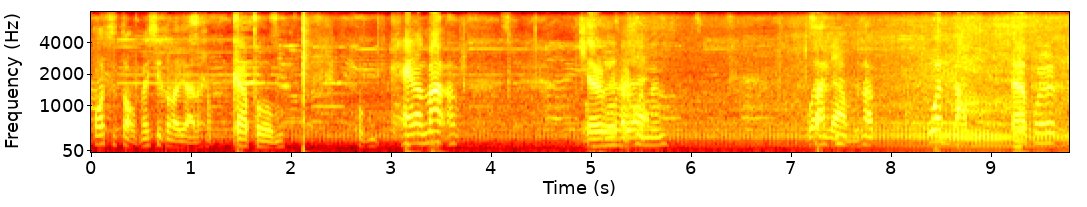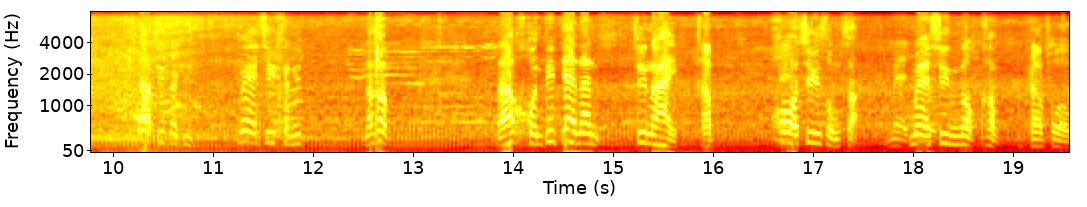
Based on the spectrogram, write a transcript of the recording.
พ่อชื่อตอกแม่ชื่อกรยานะครับ ครับผม ผมแค้นมันมากครับแค่นั้นแต่นะครับคนนั้นอ้วนดำครับอ้วนดำครับเฟิร์สครัพ่อบชื่อสถิตแม่ชื่อคณิตนะครับ แล้วคนที่แจ้นั่นชื่อนายครับ พ่อชื่อสมศักดิ์แม่ชื่อนกครับ ครับผม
